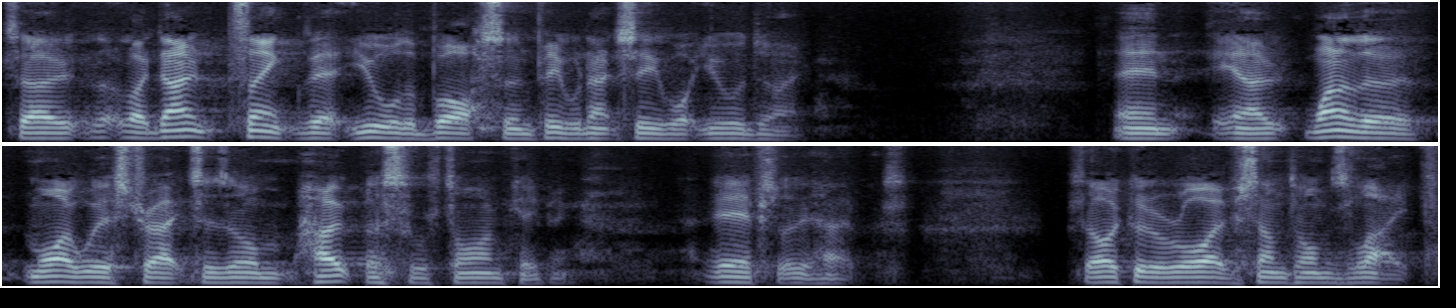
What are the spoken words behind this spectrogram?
So, like, don't think that you're the boss and people don't see what you're doing. And, you know, one of the, my worst traits is I'm hopeless with timekeeping. Absolutely hopeless. So I could arrive sometimes late.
